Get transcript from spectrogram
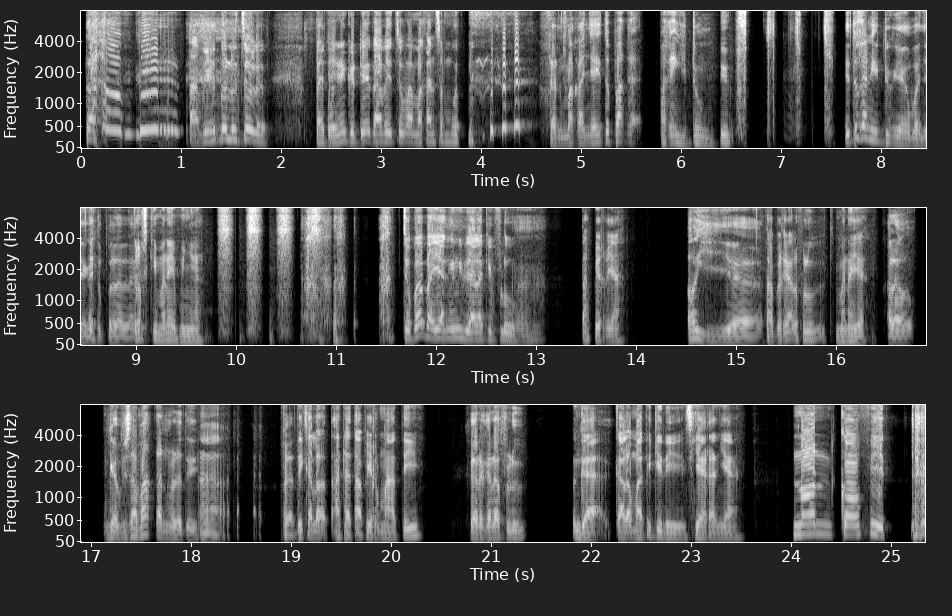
tapir tapir itu lucu loh badannya gede tapi cuma makan semut Dan makanya itu pakai pakai hidung. itu kan hidung yang banyak itu belalai. terus gimana ya bunyinya coba bayangin dia lagi flu tapirnya. Oh iya, tapirnya flu gimana ya? Kalau nggak bisa makan berarti? Eh, berarti kalau ada tapir mati gara-gara flu. enggak kalau mati gini siarannya non covid.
